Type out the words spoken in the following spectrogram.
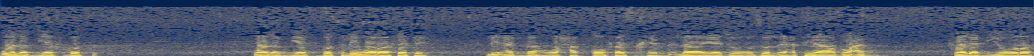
ولم يثبت ولم يثبت لورثته. لأنه حق فسخ لا يجوز الاعتياض عنه فلم يورث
